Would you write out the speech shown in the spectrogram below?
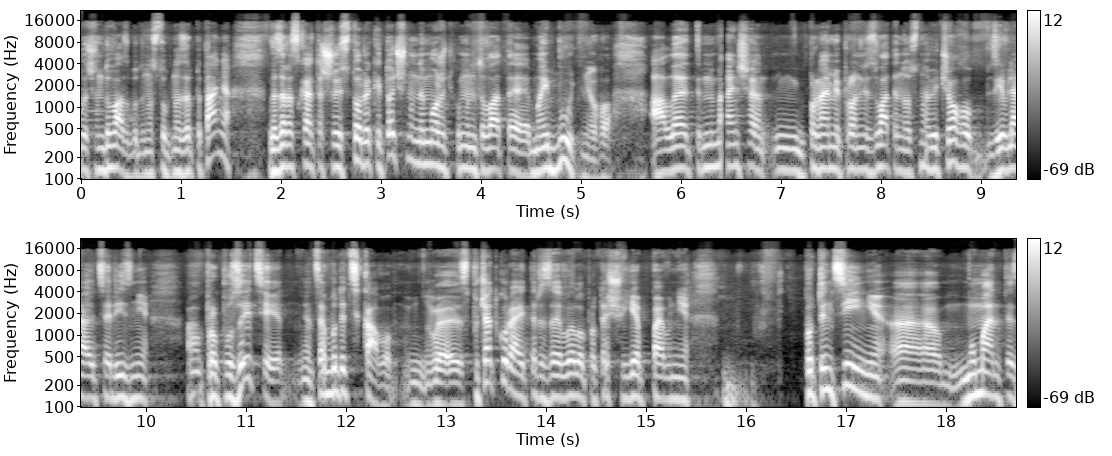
Павлишин, до вас буде наступне запитання. Ви зараз кажете, що історики точно не можуть коментувати майбутнього, але тим не менше, принаймні проаналізувати на основі чого з'являються різні пропозиції. Це буде цікаво. Е, Спочатку Рейтер заявило про те, що є певні потенційні е, моменти,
